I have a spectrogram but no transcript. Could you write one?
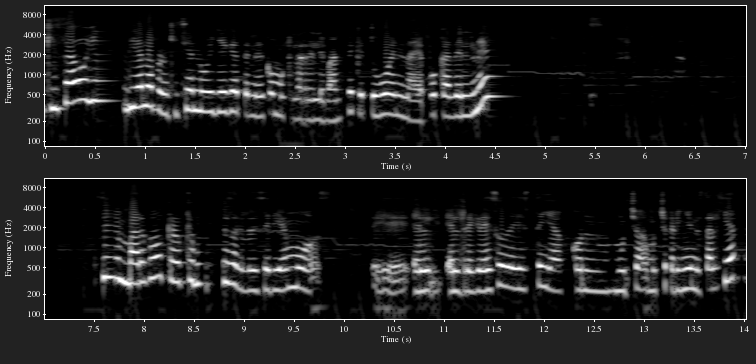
Y quizá hoy en día la franquicia no llegue a tener como que la relevancia que tuvo en la época del NES. Sin embargo, creo que muchos agradeceríamos eh, el, el regreso de este ya con mucho, mucho cariño y nostalgia.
